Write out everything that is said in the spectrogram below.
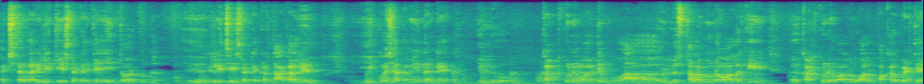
ఖచ్చితంగా రిలీజ్ చేసినట్టయితే ఇంతవరకు రిలీజ్ చేసినట్టు ఇక్కడ దాకా లేదు. ఎక్కువ శాతం ఏంటంటే ఇల్లు కట్టుకునే వాళ్ళది ఇల్లు స్థలం ఉన్న వాళ్ళకి కట్టుకునే వాళ్ళు వాళ్ళు పక్కకు పెడితే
